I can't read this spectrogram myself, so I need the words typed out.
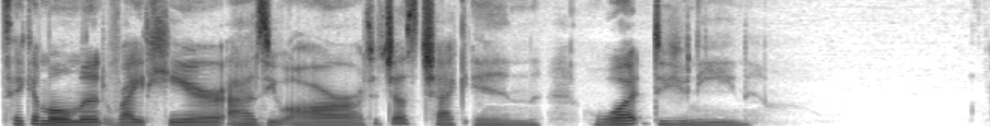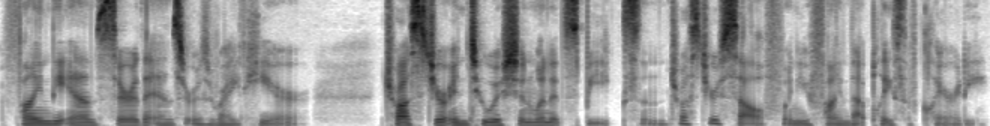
Take a moment right here as you are to just check in. What do you need? Find the answer. The answer is right here. Trust your intuition when it speaks and trust yourself when you find that place of clarity.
